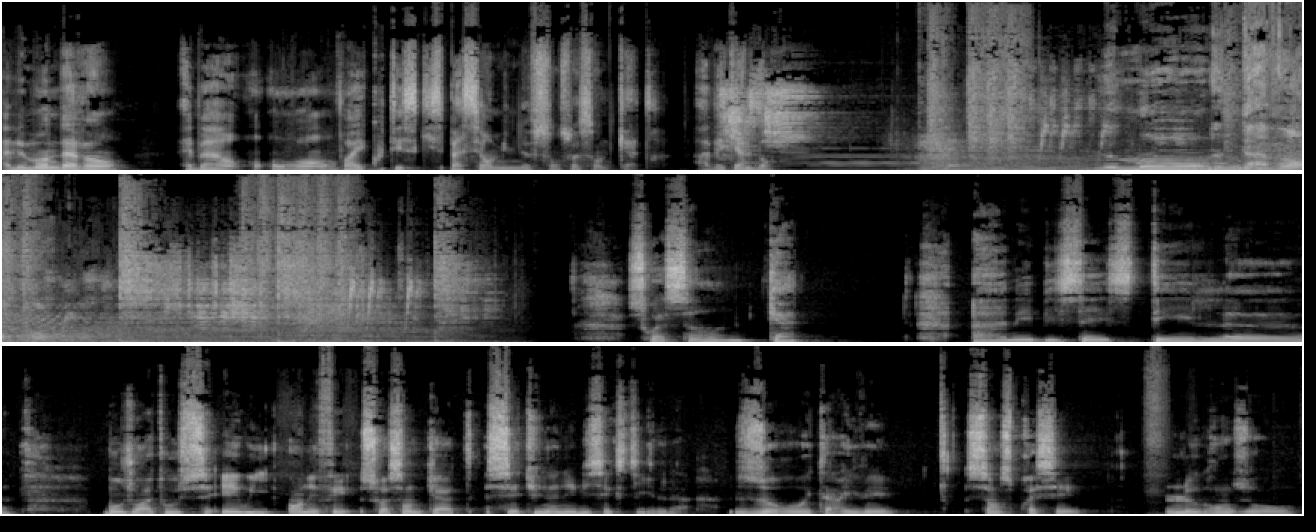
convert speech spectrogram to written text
Ah, le monde d'avant, eh ben, on, on va, on va écouter ce qui se passait en 1964 avec Alban. Le monde d'avant. 64. Année bissextile. Bonjour à tous. Et oui, en effet, 64, c'est une année bissextile. Zorro est arrivé, sans se presser. Le grand Zorro,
